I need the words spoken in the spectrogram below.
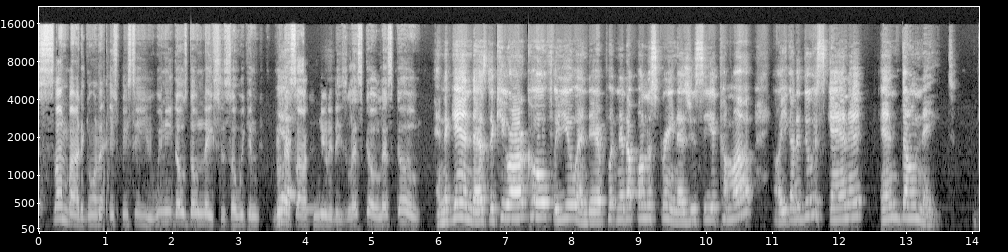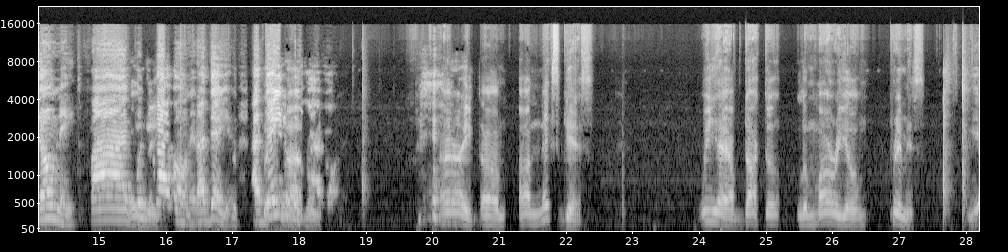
somebody going to HBCU. We need those donations so we can bless yes. our communities. Let's go. Let's go. And again, that's the QR code for you, and they're putting it up on the screen as you see it come up. All you got to do is scan it and donate. Donate five. Donate. Put five on it. I dare you. I dare you to put five on it. All right. Um, our next guest, we have Dr. Lamario Primus. Yeah.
